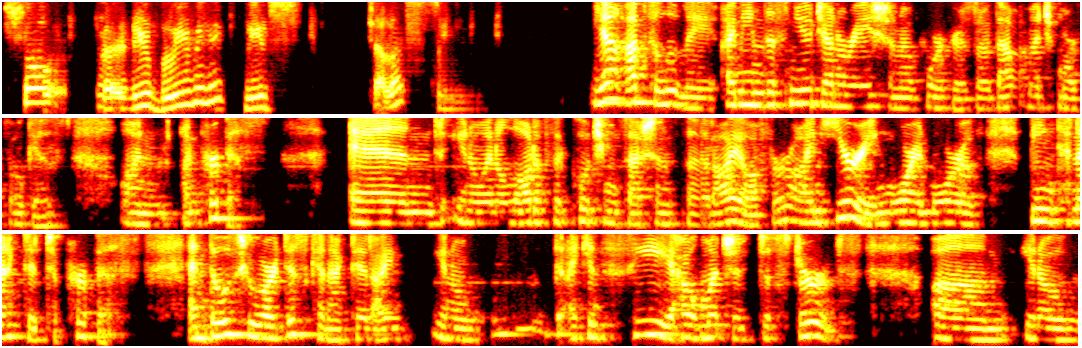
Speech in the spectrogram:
So, do you believe in it? Please tell us? Yeah, absolutely. I mean, this new generation of workers are that much more focused on on purpose. And you know, in a lot of the coaching sessions that I offer, I'm hearing more and more of being connected to purpose. And those who are disconnected, I, you know, I can see how much it disturbs um, you know,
